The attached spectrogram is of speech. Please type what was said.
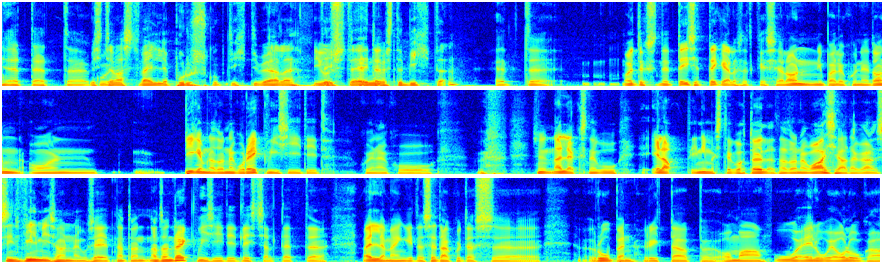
et, et äh, mis temast välja purskub tihtipeale Just, teiste et- et- inimeste pihta. Et äh, ma ütleks, et need teised tegelased, kes seal on, nii palju kui neid on, on, pigem nad on nagu rekvisiidid, kui nagu, see on naljakas nagu elavate inimeste kohta öelda, et nad on nagu asjad, aga siin filmis on nagu see, et nad on, nad on rekvisiidid lihtsalt, et äh, välja mängida seda, kuidas äh, Ruuben üritab oma uue elu ja oluga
